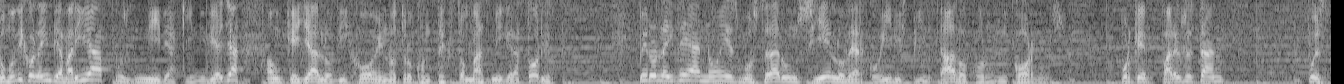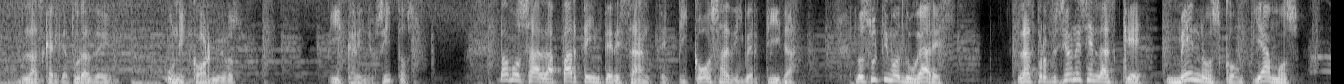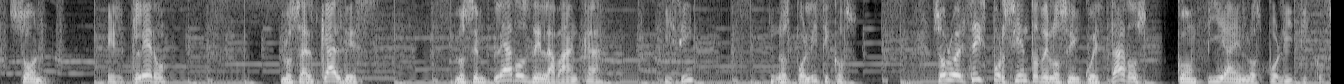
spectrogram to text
Como dijo la India María, pues ni de aquí ni de allá, aunque ya lo dijo en otro contexto más migratorio. Pero la idea no es mostrar un cielo de arcoíris pintado con unicornios, porque para eso están, pues, las caricaturas de unicornios y cariñositos. Vamos a la parte interesante, picosa, divertida. Los últimos lugares. Las profesiones en las que menos confiamos son el clero, los alcaldes, los empleados de la banca y sí, los políticos. Solo el 6% de los encuestados confía en los políticos.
